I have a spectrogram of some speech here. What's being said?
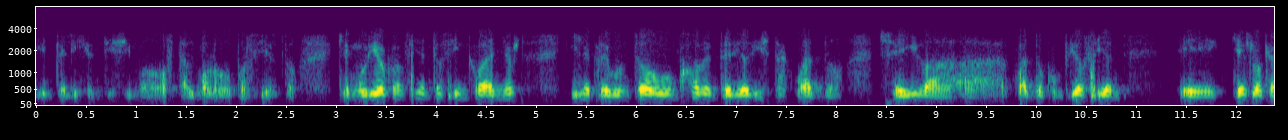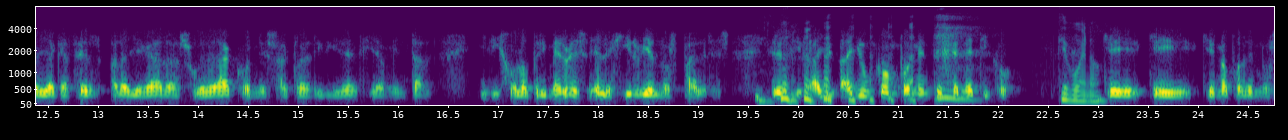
inteligentísimo oftalmólogo, por cierto, que murió con 105 años y le preguntó un joven periodista cuando se iba a, cuando cumplió 100, eh, qué es lo que había que hacer para llegar a su edad con esa clarividencia mental. Y dijo, lo primero es elegir bien los padres. Es decir, hay, hay un componente genético Qué bueno. Que, que, que, no podemos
